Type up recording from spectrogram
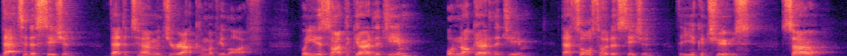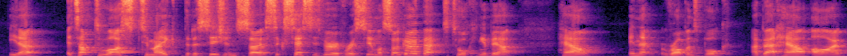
that's a decision. That determines your outcome of your life. When you decide to go to the gym or not go to the gym, that's also a decision that you can choose. So, you know, it's up to us to make the decisions. So, success is very, very similar. So, I go back to talking about how in that Robbins book about how I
